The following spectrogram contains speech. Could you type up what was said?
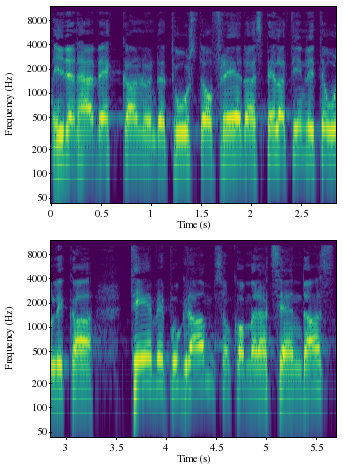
i den här veckan under torsdag och fredag spelat in lite olika tv-program som kommer att sändas.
